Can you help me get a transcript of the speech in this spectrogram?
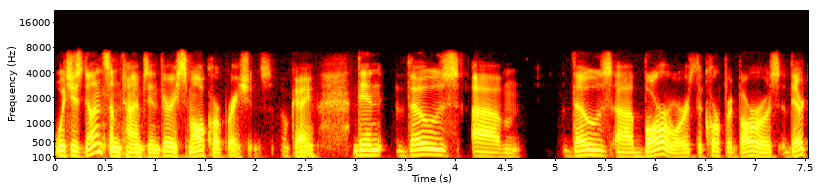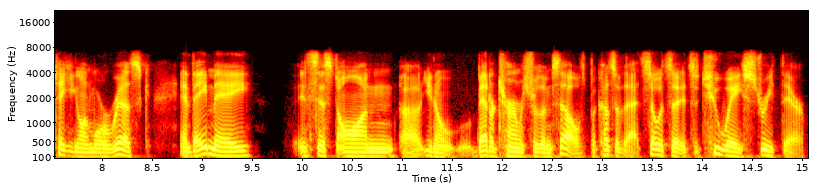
which is done sometimes in very small corporations okay then those um, those uh, borrowers the corporate borrowers they're taking on more risk and they may insist on uh, you know better terms for themselves because of that so it's a it's a two-way street there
